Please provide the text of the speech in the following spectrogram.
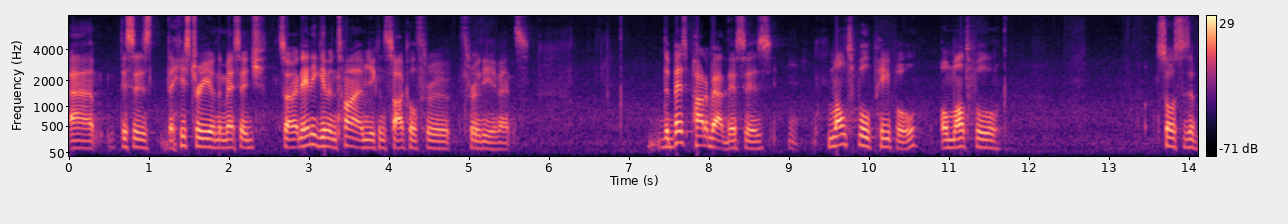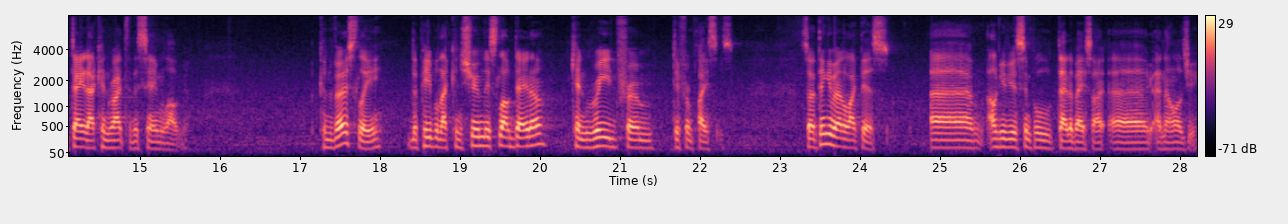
Uh, this is the history of the message. So at any given time, you can cycle through, through the events. The best part about this is multiple people or multiple sources of data can write to the same log. Conversely, the people that consume this log data can read from different places. So think about it like this. Uh, I'll give you a simple database uh, analogy.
